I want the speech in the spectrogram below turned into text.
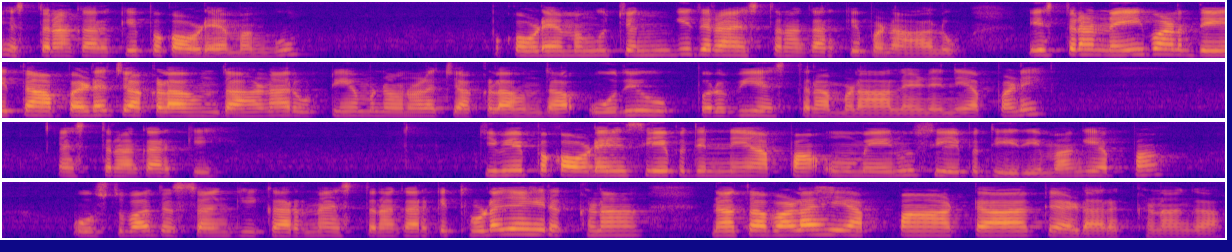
ਇਸ ਤਰ੍ਹਾਂ ਕਰਕੇ ਪਕੌੜਿਆਂ ਵਾਂਗੂ। ਪਕੌੜਿਆਂ ਵਾਂਗੂ ਚੰਗੀ ਤਰ੍ਹਾਂ ਇਸ ਤਰ੍ਹਾਂ ਕਰਕੇ ਬਣਾ ਲਓ। ਇਸ ਤਰ੍ਹਾਂ ਨਹੀਂ ਬਣਦੇ ਤਾਂ ਆਪਾਂ ਜਿਹੜਾ ਚੱਕਲਾ ਹੁੰਦਾ ਹਨਾ, ਰੋਟੀਆਂ ਬਣਾਉਣ ਵਾਲਾ ਚੱਕਲਾ ਹੁੰਦਾ, ਉਹਦੇ ਉੱਪਰ ਵੀ ਇਸ ਤਰ੍ਹਾਂ ਬਣਾ ਲੈਣੇ ਨੇ ਆਪਾਂ ਨੇ। ਇਸ ਤਰ੍ਹਾਂ ਕਰਕੇ। ਜਿਵੇਂ ਪਕੌੜੇ ਸ਼ੇਪ ਦਿੰਨੇ ਆ ਆਪਾਂ, ਉਵੇਂ ਇਹਨੂੰ ਸ਼ੇਪ ਦੇ ਦੇਵਾਂਗੇ ਆਪਾਂ। ਉਸ ਤੋਂ ਬਾਅਦ ਦੱਸਾਂਗੇ ਕੀ ਕਰਨਾ, ਇਸ ਤਰ੍ਹਾਂ ਕਰਕੇ ਥੋੜਾ ਜਿਹਾ ਇਹ ਰੱਖਣਾ। ਨਾ ਤਾਂ ਵਾਲਾ ਇਹ ਆਪਾਂ ਆਟਾ ਕੈੜਾ ਰੱਖਣਾਗਾ,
